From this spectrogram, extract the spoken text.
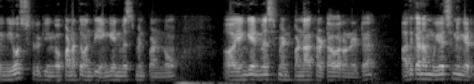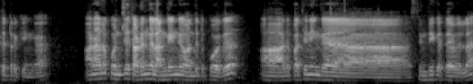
நீங்கள் யோசிச்சுட்டு இருக்கீங்க பணத்தை வந்து எங்கே இன்வெஸ்ட்மெண்ட் பண்ணணும்? எங்கே இன்வெஸ்ட்மெண்ட் பண்ணால் கரெக்டாக வரும்னுட்டு. அதுக்கான முயற்சி நீங்கள் எடுத்துகிட்டு இருக்கீங்க. ஆனாலும் கொஞ்சம் தடங்கள் அங்கங்கே வந்துட்டு போகுது. அதை பற்றி நீங்கள் சிந்திக்க தேவையில்லை.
